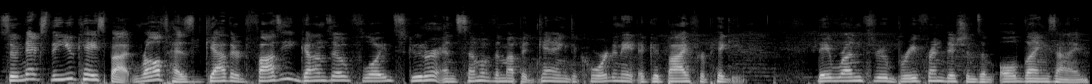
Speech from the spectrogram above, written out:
So next, the UK spot. Rolf has gathered Fozzie, Gonzo, Floyd, Scooter, and some of the Muppet Gang to coordinate a goodbye for Piggy. They run through brief renditions of Auld Lang Syne,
